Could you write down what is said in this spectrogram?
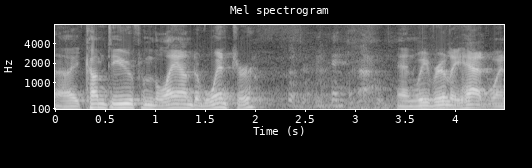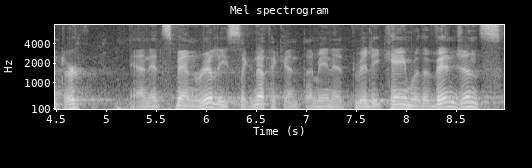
I come to you from the land of winter, and we've really had winter, and it's been really significant. I mean, it really came with a vengeance,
